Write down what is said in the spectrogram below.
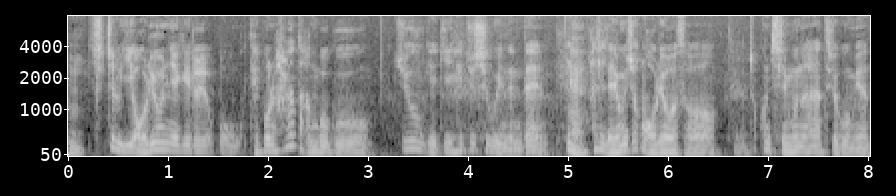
음. 실제로 이 어려운 얘기를 오- 대본을 하나도 안 보고 쭉 얘기해 주시고 있는데 네. 사실 내용이 조금 어려워서 조금 질문을 하나 드려보면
